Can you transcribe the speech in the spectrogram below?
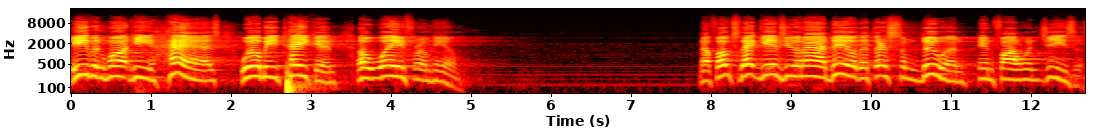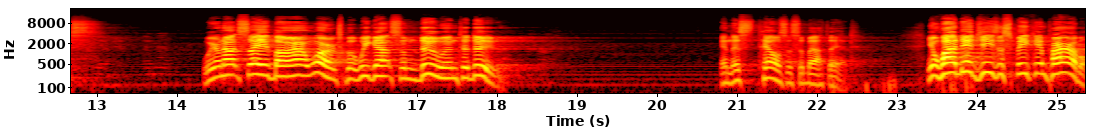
even what he has will be taken away from him. Now, folks, that gives you an idea that there's some doing in following Jesus. We are not saved by our works, but we got some doing to do. And this tells us about that. You know, why did Jesus speak in parables?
